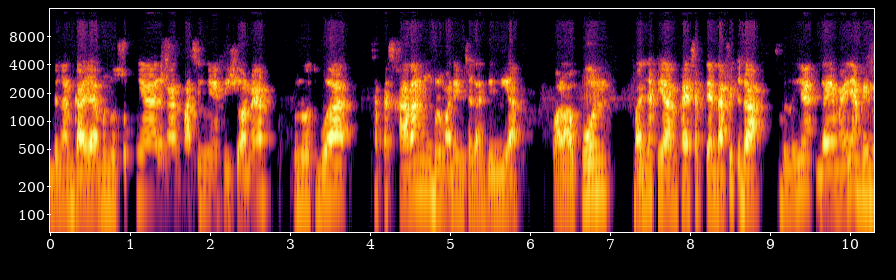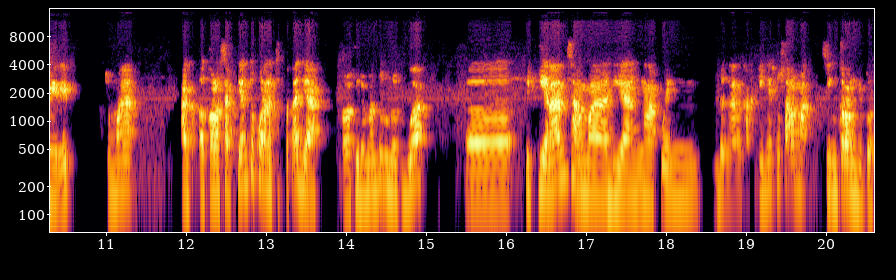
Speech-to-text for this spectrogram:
dengan gaya menusuknya, dengan passingnya visioner, menurut gua sampai sekarang belum ada yang bisa gantiin dia. Walaupun banyak yang kayak Septian David udah sebenarnya gaya mainnya hampir mirip, cuma kalau Septian tuh kurang cepet aja. Kalau Firman tuh menurut gua eh, pikiran sama dia ngelakuin dengan kakinya tuh sama, sinkron gitu.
